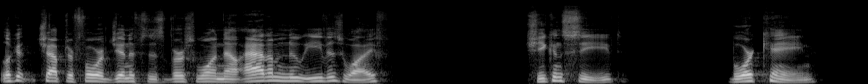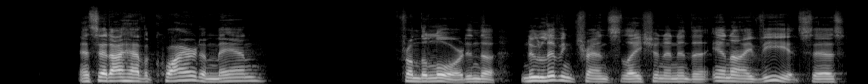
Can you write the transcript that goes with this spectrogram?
Look at chapter 4 of Genesis, verse 1. Now Adam knew Eve, his wife. She conceived, bore Cain, and said, I have acquired a man from the Lord. In the New Living Translation and in the NIV, it says,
